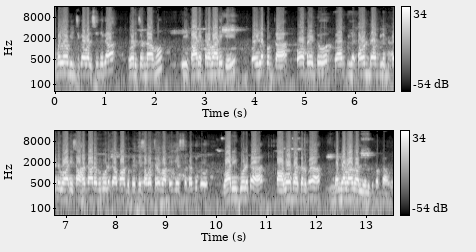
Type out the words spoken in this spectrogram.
ఉపయోగించుకోవలసిందిగా కోరుచున్నాము. ఈ కార్యక్రమానికి Koilkuntla cooperative bank town bank limited వారి సహకారం కూడా మాకు ప్రతి సంవత్సరం అందజేస్తున్నందుకు వారికి కూడా మా అవోమా తరఫున ధన్యవాదాలు తెలుపుకుంటాము.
